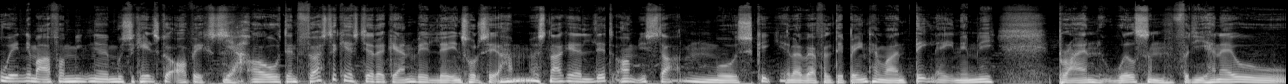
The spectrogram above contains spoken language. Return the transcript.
uendelig meget for min øh, musikalske opvækst. Ja. Og den første gæst, jeg da gerne vil øh, introducere ham, øh, snakkede jeg lidt om i starten, måske, eller i hvert fald det band, han var en del af, nemlig Brian Wilson. Fordi han er jo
